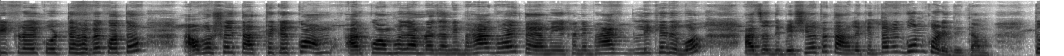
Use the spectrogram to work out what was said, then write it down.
বিক্রয় করতে হবে কত? অবশ্যই তার থেকে কম, আর কম হলে আমরা জানি ভাগ হয়, তাই আমি এখানে ভাগ লিখে দেব। আর যদি বেশি হতো তাহলে কিন্তু আমি গুণ করে দিতাম। তো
